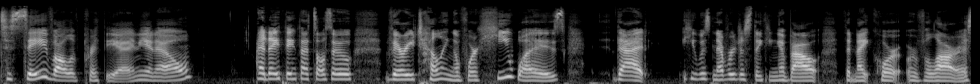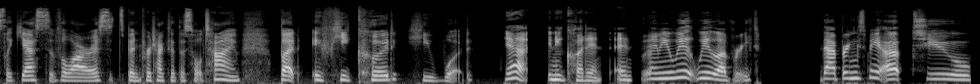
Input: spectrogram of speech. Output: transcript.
to save all of Prythian and you know? And I think that's also very telling of where he was that he was never just thinking about the Night Court or Velaris. Like, yes, Velaris, it's been protected this whole time, but if he could, he would. Yeah, and he couldn't. And I mean, we we love Rhys. That brings me up to,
